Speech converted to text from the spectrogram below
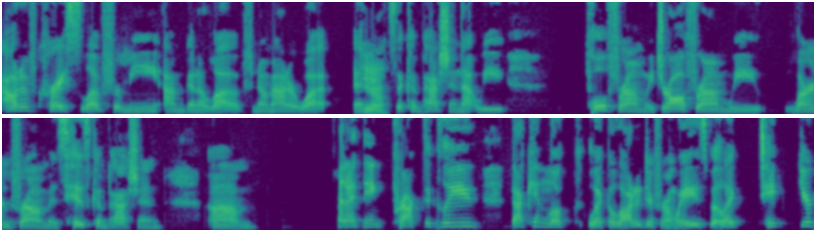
out of Christ's love for me, I'm gonna love no matter what, and Yeah. that's the compassion that we pull from, we draw from, we learn from is His compassion. Um, and I think practically that can look like a lot of different ways, but like take your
